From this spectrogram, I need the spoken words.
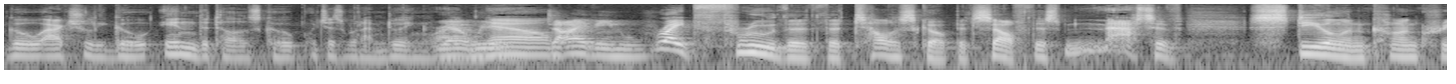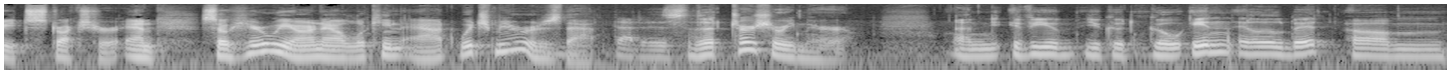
Go actually go in the telescope, which is what I'm doing right now. yeah, we now. are diving right through the, the telescope itself, this massive steel and concrete structure. And so here we are now looking at which mirror is that? That is the tertiary mirror. And if you you could go in a little bit, um,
